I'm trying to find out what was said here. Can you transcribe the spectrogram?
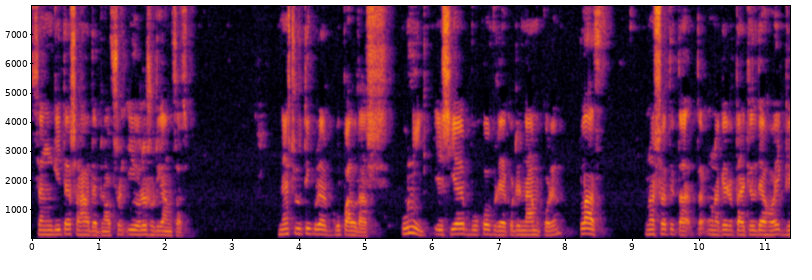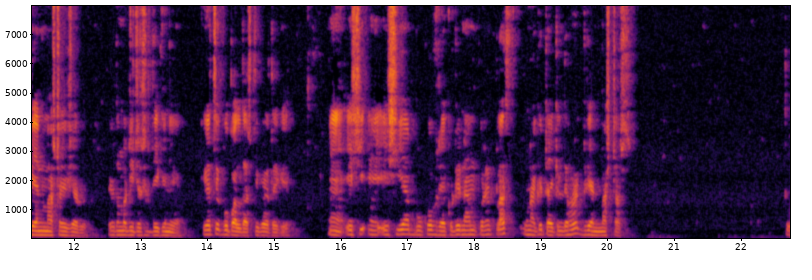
Sangita Saha Debnath option E হলো সঠিক আনসার নেক্সট হলো ত্রিপুরার গোপাল দাস। উনি এশিয়া বুক অফ রেকর্ডের নাম করেন, প্লাস ওনার সাথে ওনাকে একটা টাইটেল দেওয়া হয় গ্র্যান্ড মাস্টার হিসাবে। এটা তোমরা ডিটেলস দেখে নিও। ঠিক আছে? গোপাল দাস ত্রিপুরা থেকে। এ- এশিয়া বুক অফ রেকর্ডে নাম করেন, প্লাস ওনাকে টাইটেল দেওয়া হয় গ্র্যান্ড মাস্টার্স। তো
